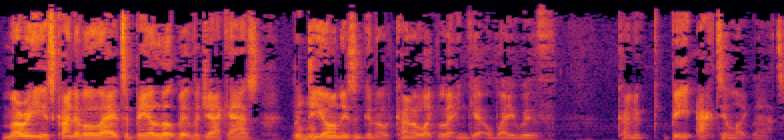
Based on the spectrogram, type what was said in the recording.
Murray is kind of allowed to be a little bit of a jackass but Dion isn't going to kind of like let him get away with kind of be acting like that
